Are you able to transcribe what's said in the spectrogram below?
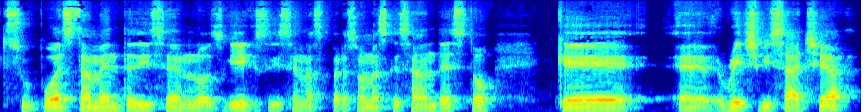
supuestamente dicen los geeks, dicen las personas que saben de esto, que eh, Rich Bisaccia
